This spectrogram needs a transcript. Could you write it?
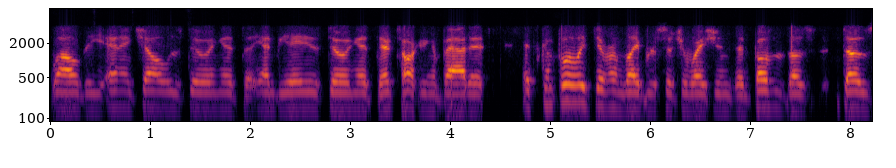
well, the NHL is doing it, the NBA is doing it, they're talking about it. It's completely different labor situations, and both of those those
